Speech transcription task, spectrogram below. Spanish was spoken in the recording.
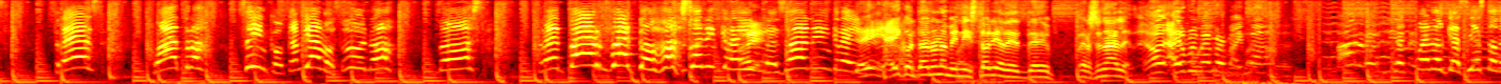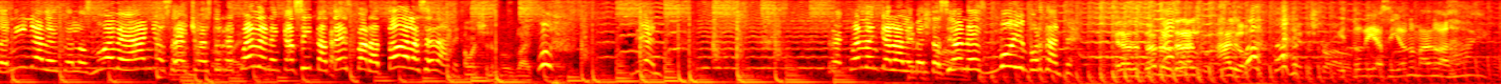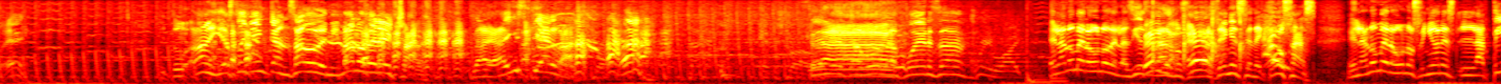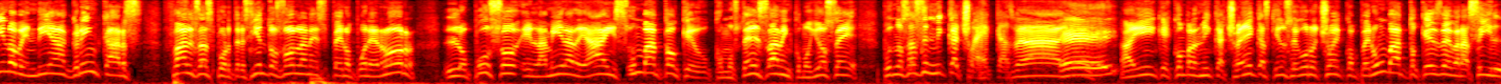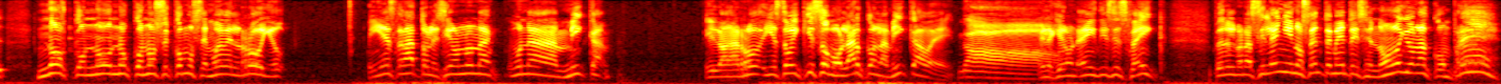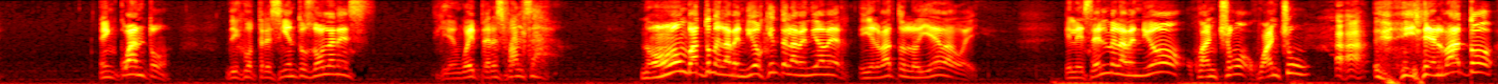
tres, cuatro, cinco. Cambiamos. Uno, dos, tres. ¡Perfecto! Ah, Son increíbles, son ahí, increíbles. y ahí contaron una mini historia de, de personal. I remember my mom. Recuerdo que hacía esto de niña desde los nueve años he hecho esto. Y Recuerden, en casita test para todas las edades. Uf, bien. Recuerden que la alimentación es muy importante. Mira, te voy a preguntar algo. algo. Y tú días y yo nomás, no, ay, güey. Y tú, ay, ya estoy bien cansado de mi mano derecha. La izquierda. Se me acabó la fuerza. En la número uno de las 10 Venga, grados, eh. señores, déjense de cosas. En la número uno, señores, Latino vendía green cards falsas por 300 dólares, pero por error lo puso en la mira de ICE. Un vato que, como ustedes saben, como yo sé, pues nos hacen mica chuecas, ¿verdad? Ey. Ahí que compras mica chuecas, que un seguro chueco, pero un vato que es de Brasil no, no conoce cómo se mueve el rollo. Y este vato le hicieron una, una mica. Y lo agarró. Y este güey quiso volar con la mica, güey. No. Y le dijeron, hey, this is fake. Pero el brasileño inocentemente dice, no, yo la compré. ¿En cuánto? Dijo, 300 dólares. Dije, güey, pero es falsa. No, un vato me la vendió. ¿Quién te la vendió? A ver. Y el vato lo lleva, güey. Y le dice, él me la vendió, Juancho, Juancho. y el vato,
